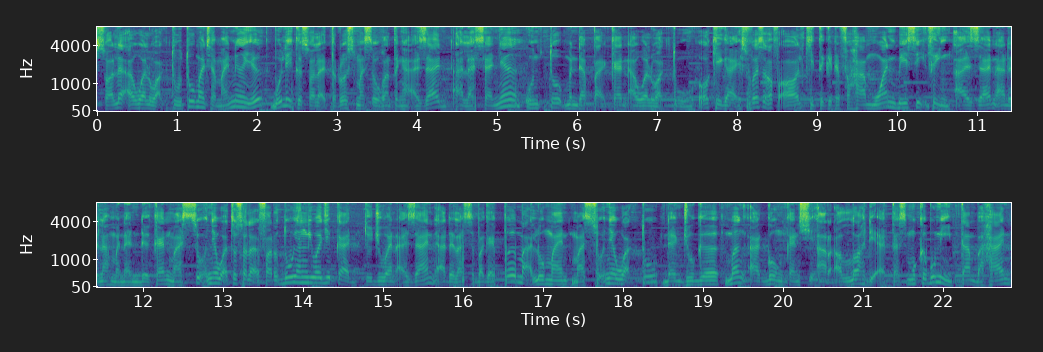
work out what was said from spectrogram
Solat awal waktu tu macam mana ya? Boleh ke solat terus masa orang tengah azan? Alasannya untuk mendapatkan awal waktu. Okay guys. First of all kita kena faham one basic thing. Azan adalah menandakan masuknya waktu solat fardu yang diwajibkan. Tujuan azan adalah sebagai pemakluman masuknya waktu dan juga mengagungkan syiar Allah di atas muka bumi. Tambahan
